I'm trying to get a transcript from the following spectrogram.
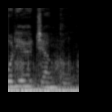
Audio Jungle.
